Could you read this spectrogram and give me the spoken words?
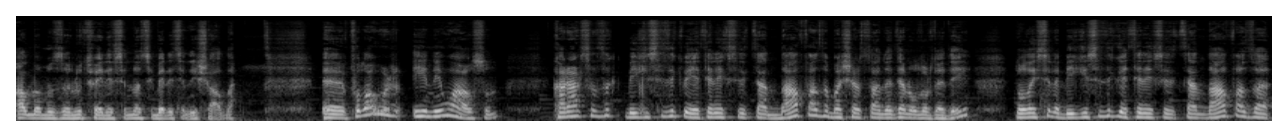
almamızı lütfeylesin, nasip eylesin inşallah. E, Flower E. Newhouse'un kararsızlık, bilgisizlik ve yeteneksizlikten daha fazla başarısına neden olur dediği, dolayısıyla bilgisizlik ve yeteneksizlikten daha fazla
